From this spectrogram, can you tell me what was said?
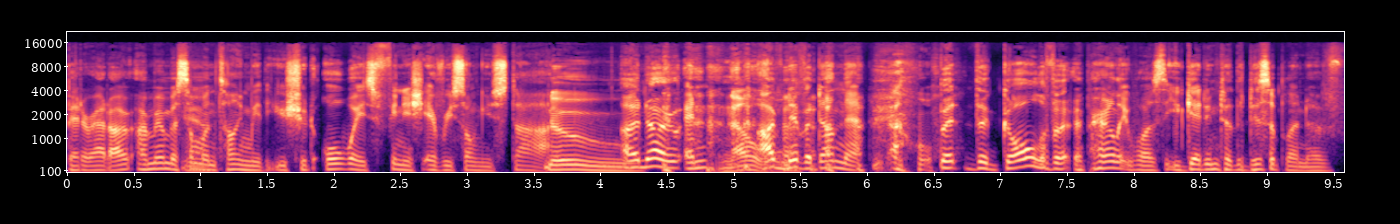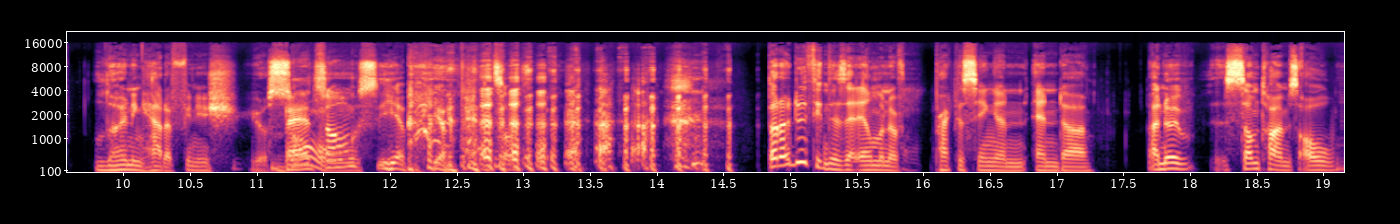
better at. I, I remember someone telling me that you should always finish every song you start. No. I know, and No. I've never done that. No. But the goal of it apparently was that you get into the discipline of learning how to finish your songs. Bad songs? Yeah, yeah bad songs. but I do think there's that element of practicing and and uh, I know sometimes I'll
